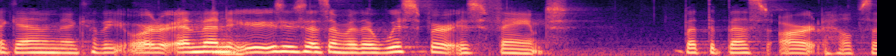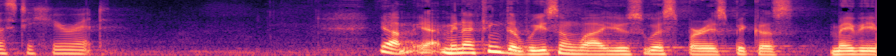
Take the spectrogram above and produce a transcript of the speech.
again like the order and then you, you said somewhere the whisper is faint but the best art helps us to hear it yeah i mean i think the reason why i use whisper is because maybe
